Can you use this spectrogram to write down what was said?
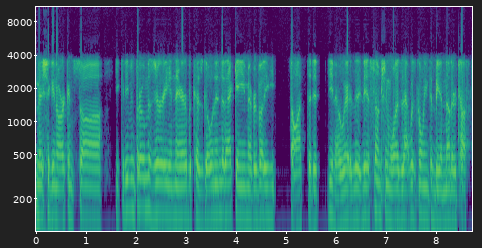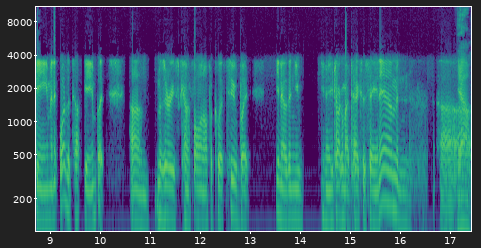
Michigan, Arkansas. You could even throw Missouri in there because going into that game, everybody thought that it, you know, the, the assumption was that was going to be another tough game, and it was a tough game. But um, Missouri's kind of fallen off a cliff too. But you know, then you, you know, you're talking about Texas A&M and uh, Yeah.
